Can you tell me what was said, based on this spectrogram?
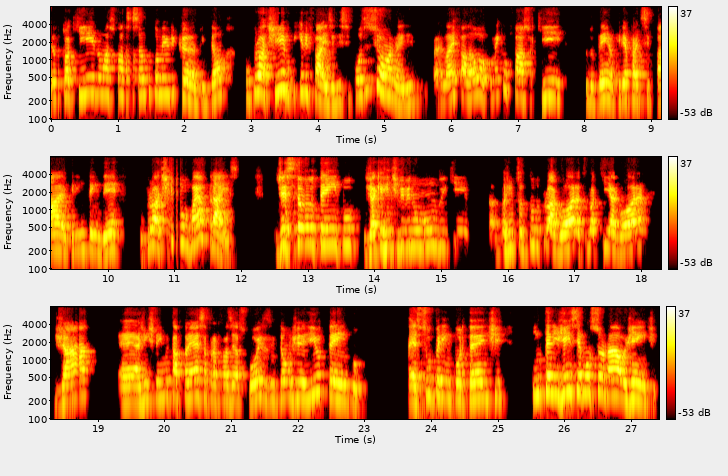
eu tô aqui numa situação que eu tô meio de canto. Então, o proativo, o que, que ele faz? Ele se posiciona, ele vai lá e fala, ô, oh, como é que eu faço aqui? Tudo bem, eu queria participar, eu queria entender. O proativo vai atrás. Gestão do tempo, já que a gente vive num mundo em que a gente precisa tudo para agora, tudo aqui agora, já é, a gente tem muita pressa para fazer as coisas, então gerir o tempo é super importante. Inteligência emocional, gente,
